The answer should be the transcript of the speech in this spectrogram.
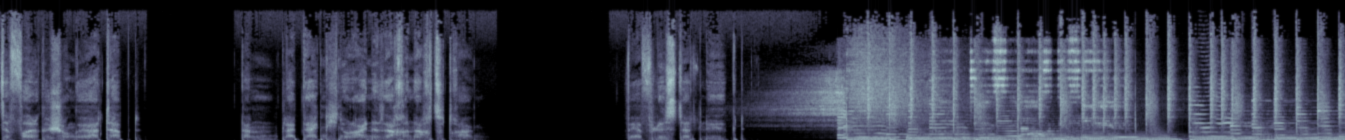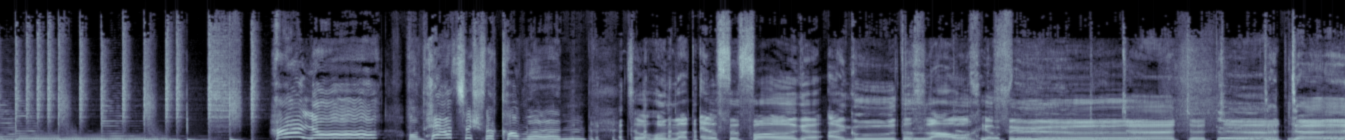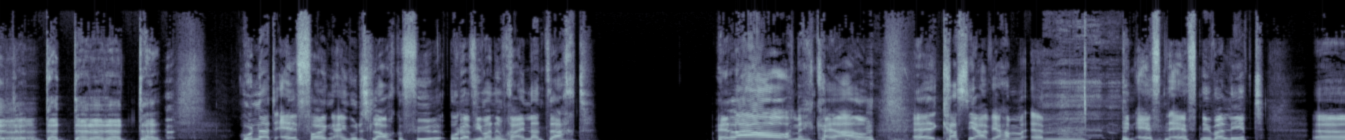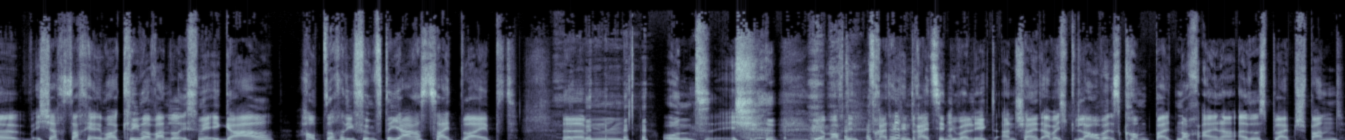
letzte Folge schon gehört habt, dann bleibt eigentlich nur eine Sache nachzutragen. Wer flüstert, lügt. Hallo und herzlich willkommen zur 111. Folge Ein gutes Lauchgefühl. 111 Folgen Ein gutes Lauchgefühl oder wie man im Rheinland sagt, Hello! Nee, keine Ahnung. äh, krass, ja, wir haben ähm, den 11.11. .11. überlebt. Äh, ich sag, sag ja immer, Klimawandel ist mir egal. Hauptsache die fünfte Jahreszeit bleibt. ähm, und ich, wir haben auch den Freitag den 13. überlegt anscheinend, aber ich glaube, es kommt bald noch einer. Also es bleibt spannend.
